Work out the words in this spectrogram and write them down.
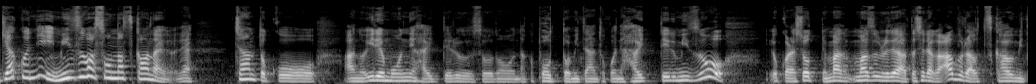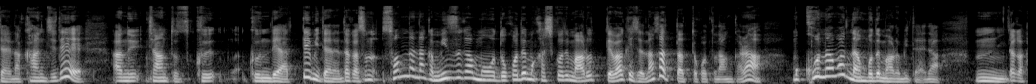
逆に水はそんな使わないよね。ちゃんとこう、あの、入れ物に入ってる、その、なんかポットみたいなところに入ってる水を、よっからしょって、ま、まずるで私らが油を使うみたいな感じで、あの、ちゃんとく、組んであって、みたいな。だからその、そんななんか水がもうどこでも賢でもあるってわけじゃなかったってことなんから、もう粉はなんぼでもあるみたいな。うん。だから、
